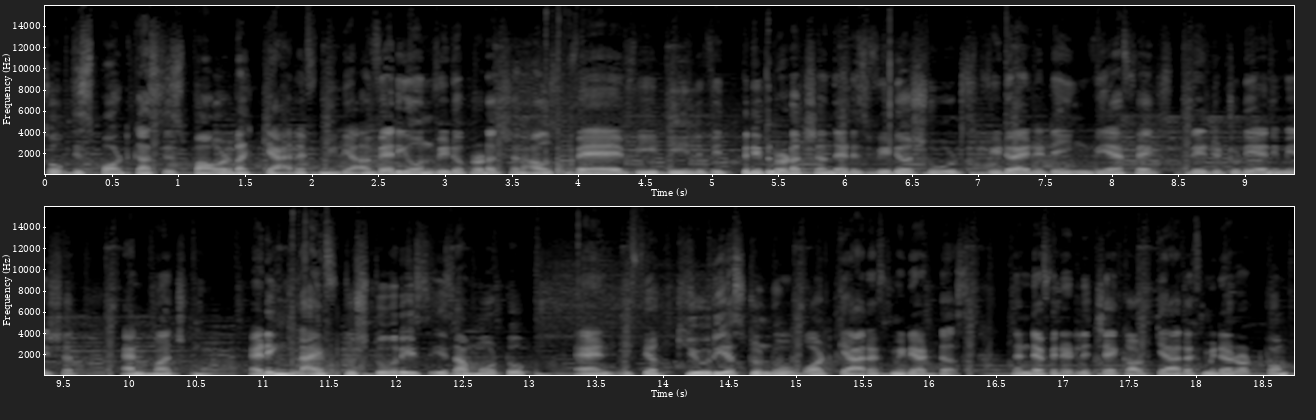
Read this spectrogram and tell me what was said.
So, this podcast is powered by KRF Media, a very own video production house where we deal with pre production that is, video shoots, video editing, VFX, 3D 2D animation, and much more. Adding life to stories is our motto, and if you're curious to know what KRF Media does, then definitely check out krfmedia.com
